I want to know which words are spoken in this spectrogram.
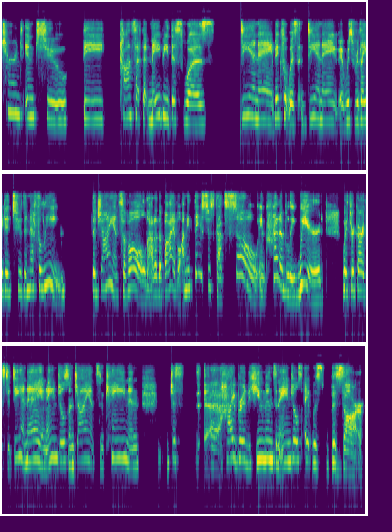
turned into the concept that maybe this was DNA, Bigfoot was DNA, it was related to the Nephilim, the giants of old out of the Bible. I mean, things just got so incredibly weird with regards to DNA and angels and giants and Cain and just uh, hybrid humans and angels. It was bizarre.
